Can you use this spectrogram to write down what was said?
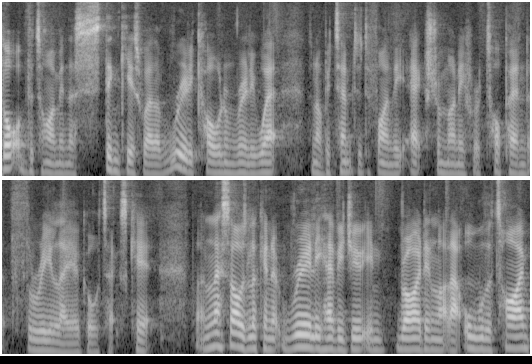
lot of the time in the stinkiest weather, really cold and really wet, then I'd be tempted to find the extra money for a top end three layer Gore-Tex kit. But unless I was looking at really heavy duty riding like that all the time,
